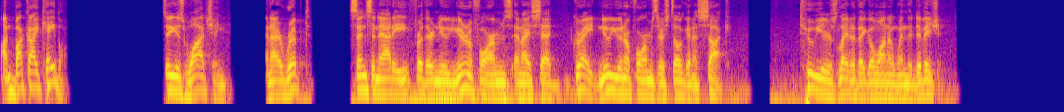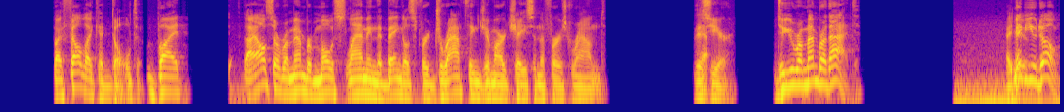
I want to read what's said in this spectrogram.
on Buckeye Cable. So he was watching, and I ripped Cincinnati for their new uniforms, and I said, Great, new uniforms, they're still going to suck. Two years later, they go on and win the division. So I felt like a dolt, but I also remember Mo slamming the Bengals for drafting Ja'Marr Chase in the first round this yeah. year. Do you remember that? Maybe you don't.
